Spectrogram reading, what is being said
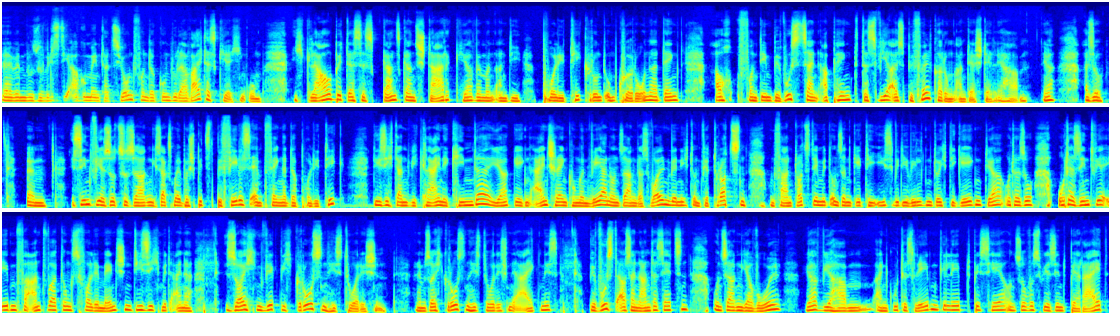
äh, wenn du so willst, die Argumentation von der Gundula Walterskirchen um. Ich glaube, dass es ganz, ganz stark, ja, wenn man an die Politik rund um Corona denkt, auch von dem Bewusstsein abhängt, das wir als Bevölkerung an der Stelle haben. Ja? Also ähm, sind wir sozusagen, ich sage es mal überspitzt, Befehlsempfänger der Politik, die sich dann wie kleine Kinder ja, gegen Einschränkungen wehren und sagen, das wollen wir nicht und wir trotzen und fahren trotzdem mit unseren GTIs wie die Wilden durch die Gegend ja, oder so. Oder sind wir eben verantwortungsvolle Menschen, die sich mit einer solchen wirklich großen historischen, einem solch großen historischen Ereignis bewusst auseinandersetzen und sagen, jawohl, ja, wir haben ein gutes Leben gelebt bisher und sowas, wir sind bereit,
